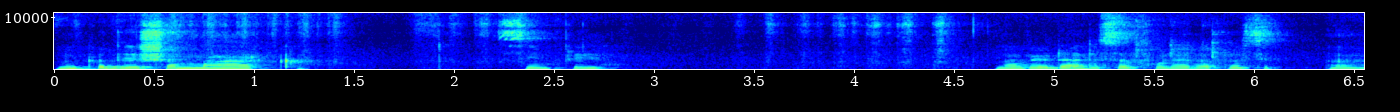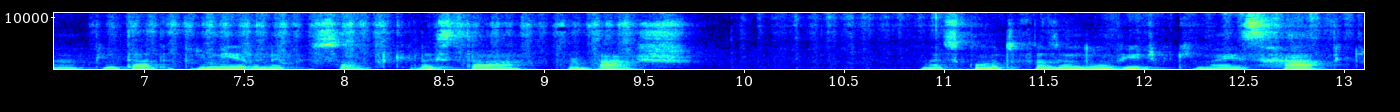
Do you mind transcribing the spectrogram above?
Nunca deixa marca. Sempre... Na verdade, essa folha era para ser uh, pintada primeiro, né, pessoal? Porque ela está por baixo. Mas como eu tô fazendo um vídeo aqui mais rápido,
